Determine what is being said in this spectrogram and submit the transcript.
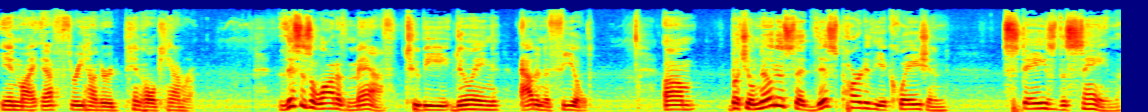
in my f300 pinhole camera. This is a lot of math to be doing out in the field. Um, but you'll notice that this part of the equation stays the same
